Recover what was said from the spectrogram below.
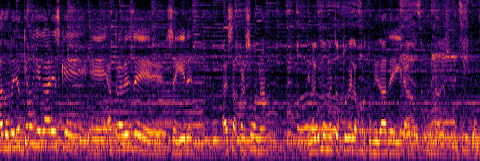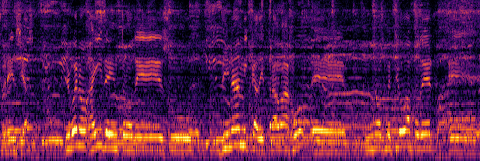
a donde yo quiero llegar es que eh, a través de seguir a esta persona, en algún momento tuve la oportunidad de ir a una de sus conferencias y bueno, ahí dentro de su dinámica de trabajo eh, nos metió a poder eh,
